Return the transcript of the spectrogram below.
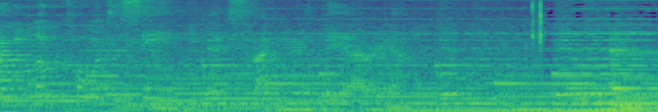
I will look forward to seeing you next time you're in the area.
